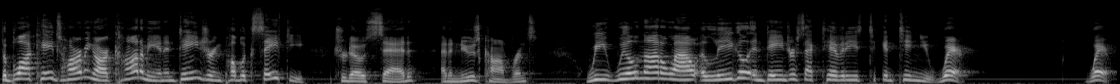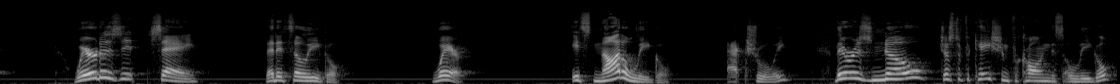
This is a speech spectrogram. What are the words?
The blockade's harming our economy and endangering public safety, Trudeau said at a news conference, we will not allow illegal and dangerous activities to continue. Where? Where? Where does it say that it's illegal? Where? It's not illegal, actually. There is no justification for calling this illegal.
